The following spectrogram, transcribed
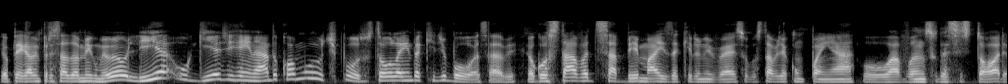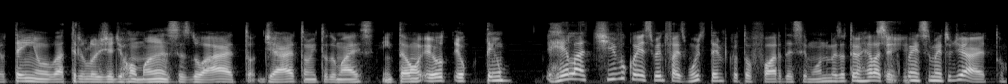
Eu pegava emprestado do amigo meu, eu lia o guia de reinado como, tipo, estou lendo aqui de boa, sabe? Eu gostava de saber mais daquele universo, eu gostava de acompanhar o avanço dessa história. Eu tenho a trilogia de romances do Arton, de Arton e tudo mais. Então eu, eu tenho relativo conhecimento, faz muito tempo que eu tô fora desse mundo, mas eu tenho relativo Sim. conhecimento de Arton.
